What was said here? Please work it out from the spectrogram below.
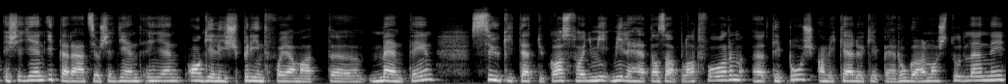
és egy ilyen iterációs, egy ilyen, egy ilyen agilis sprint folyamat mentén szűkítettük azt, hogy mi, mi lehet az a platform típus, ami kellőképpen rugalmas tud lenni,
